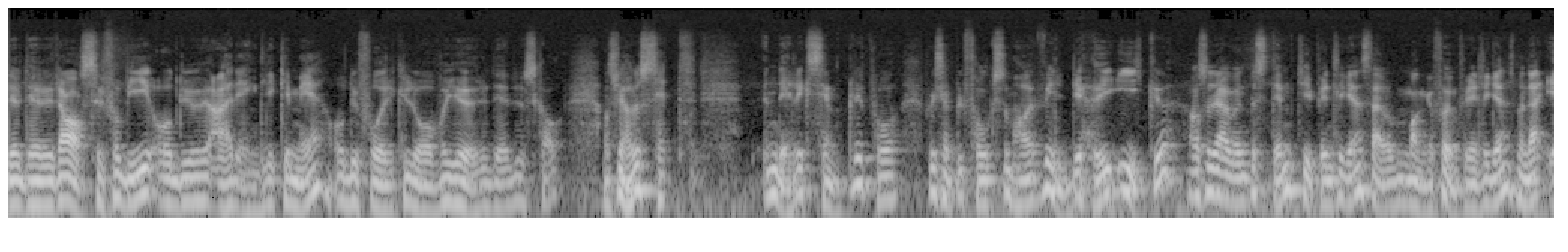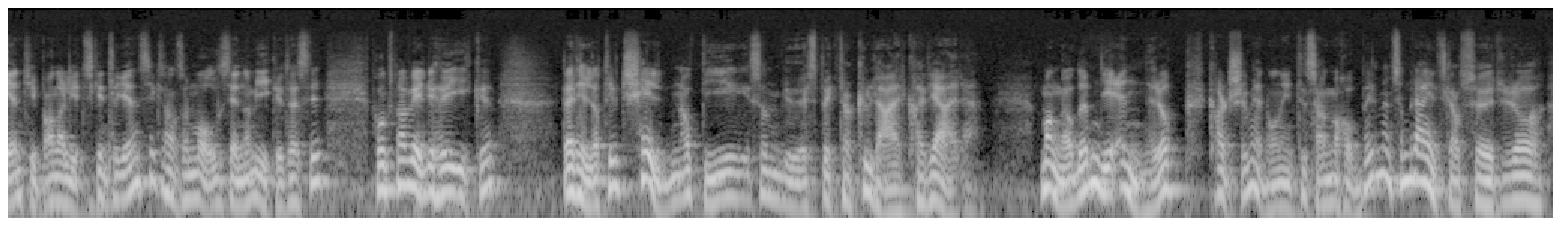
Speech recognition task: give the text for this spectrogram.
det, det, raser forbi, og du er egentlig ikke med, og du får ikke lov å gjøre det du skal. Altså, Vi har jo sett en del eksempler på f.eks. folk som har veldig høy IQ. Altså Det er jo en bestemt type intelligens. Det er jo mange former for intelligens, men det er én type analytisk intelligens ikke sant, som måles gjennom IQ-tester. Folk som har veldig høy IQ det er relativt sjelden at de som gjør spektakulær karriere Mange av dem de ender opp kanskje med noen interessante hobbyer, men som regnskapsfører og,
